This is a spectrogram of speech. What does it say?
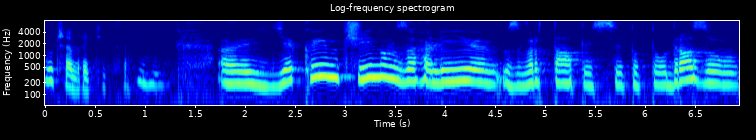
лучше обратиться. Е, Яким чином взагалі звертатись? Тобто одразу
